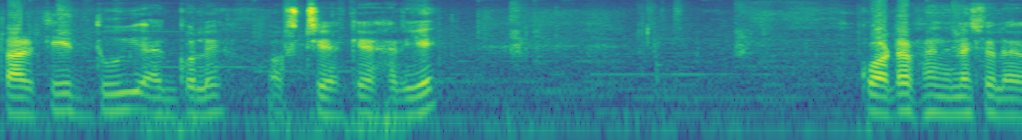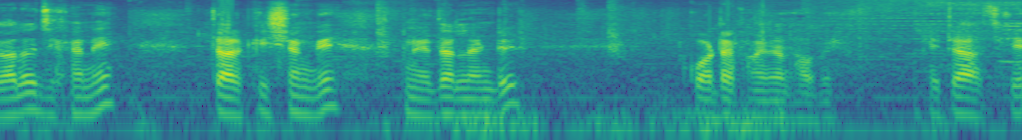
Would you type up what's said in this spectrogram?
টার্কি দুই এক গোলে অস্ট্রিয়াকে হারিয়ে কোয়ার্টার ফাইনালে চলে গেল, যেখানে টার্কির সঙ্গে নেদারল্যান্ডের কোয়ার্টার ফাইনাল হবে। এটা আজকে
